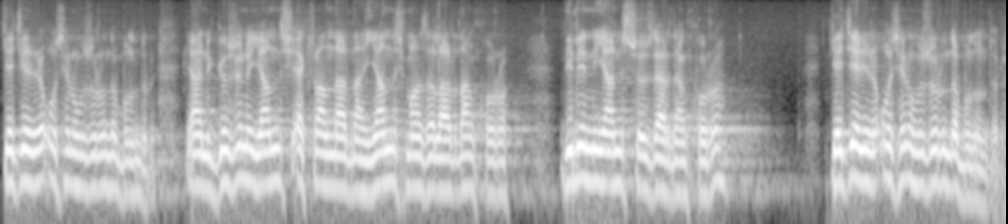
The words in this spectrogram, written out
Geceleri o senin huzurunda bulundur. Yani gözünü yanlış ekranlardan, yanlış manzaralardan koru. Dilini yanlış sözlerden koru. Geceleyin o senin huzurunda bulundurur.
